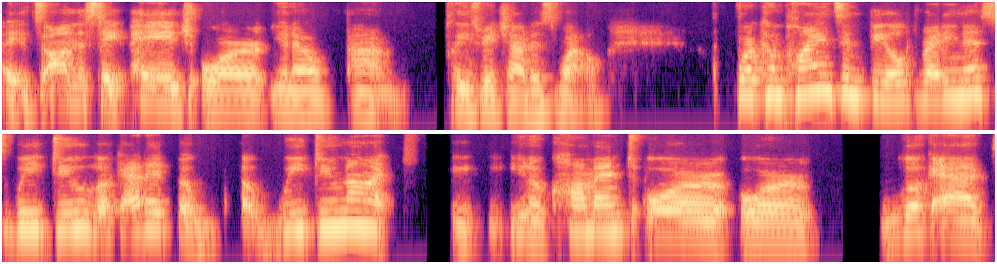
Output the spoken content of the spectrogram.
it's on the state page, or you know, um, please reach out as well. For compliance and field readiness, we do look at it, but uh, we do not, you know, comment or or look at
